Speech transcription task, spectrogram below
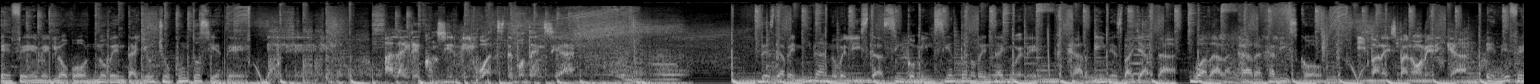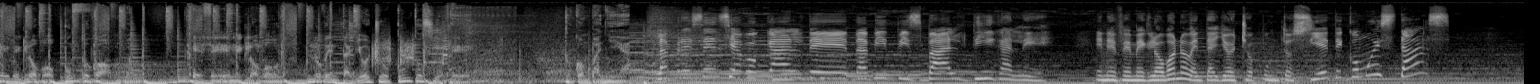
FM Globo 98.7. Al aire con 100.000 watts de potencia. Desde Avenida Novelista 5199, Jardines Vallarta, Guadalajara, Jalisco. Y para Hispanoamérica, en fmglobo.com. FM Globo 98.7. Tu compañía. La presencia vocal de David Bisbal, dígale, en FM Globo 98.7. ¿Cómo estás?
